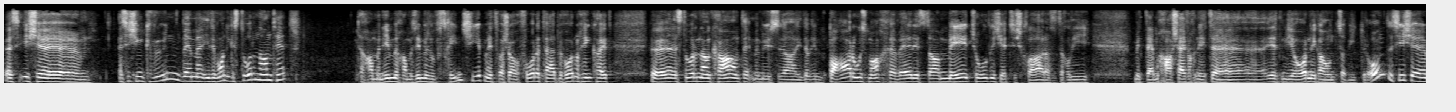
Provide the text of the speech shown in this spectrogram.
Es ist, äh, es ist ein Gewinn, wenn man in der Wohnung ein Durcheinander hat. Da kann man immer, kann man es immer aufs Kind schieben. Man hat zwar schon vorher, bevor man Kind hatte, äh, ein Durcheinander gehabt und dann müssen da im Bar ausmachen, wer jetzt da mehr schuld ist. Jetzt ist klar, also der Kleine, mit dem kannst du einfach nicht äh, irgendwie Ordnung haben und so weiter. Und es ist äh,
